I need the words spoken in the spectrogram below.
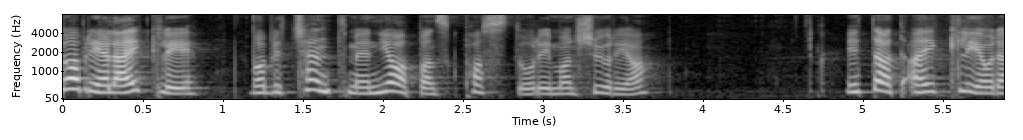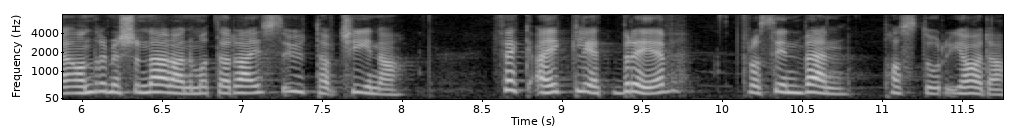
Gabriel Eikli var blitt kjent med en japansk pastor i Manchuria. Etter at Eikli og de andre misjonærene måtte reise ut av Kina, fikk Eikli et brev fra sin venn pastor Yada.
